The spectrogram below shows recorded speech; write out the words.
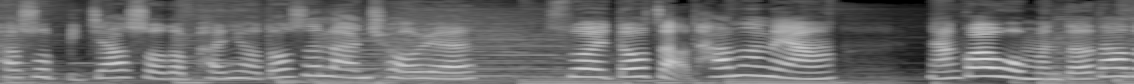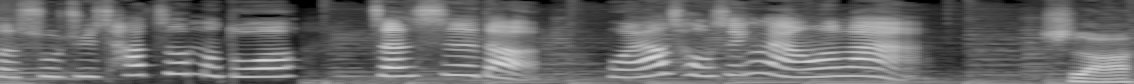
他说比较熟的朋友都是篮球员，所以都找他们量。难怪我们得到的数据差这么多，真是的，我要重新量了啦。是啊，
